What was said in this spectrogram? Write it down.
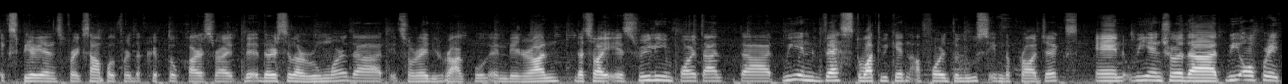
experience for example for the crypto cars right? Th there's still a rumor that it's already rug pull and they run. That's why it's really important that we invest what we can afford to lose in the projects. And we ensure that we operate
